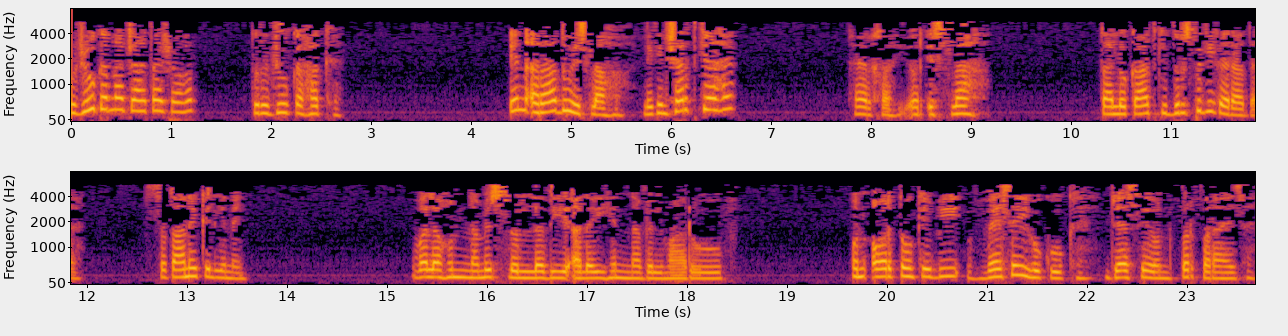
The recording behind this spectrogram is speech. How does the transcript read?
رجوع کرنا چاہتا ہے شوہر، تو رجوع کا حق ہے۔ ان ارادو اصلاح، لیکن شرط کیا ہے؟ خیر خواہی، اور اصلاح تعلقات کی درستگی کا ارادہ ہے، ستانے کے لیے نہیں۔ ولہن مسل الدی علیہن بالمعروف۔ ان عورتوں کے بھی ویسے ہی حقوق ہیں، جیسے ان پر فرائض ہیں۔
